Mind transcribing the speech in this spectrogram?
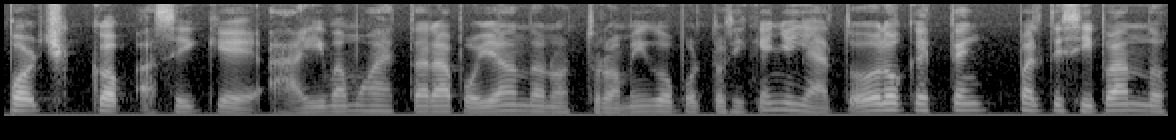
Porsche Cup. Así que ahí vamos a estar apoyando a nuestro amigo puertorriqueño y a todos los que estén participando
